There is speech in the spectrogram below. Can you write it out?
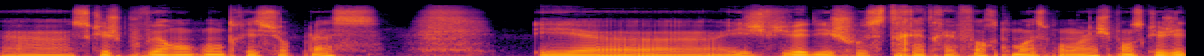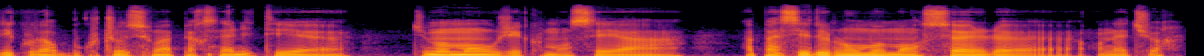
ce que je pouvais rencontrer sur place. Euh, et, je vivais des choses très très fortes moi à ce moment-là. Je pense que j'ai découvert beaucoup de choses sur ma personnalité euh, du moment où j'ai commencé à, passer de longs moments seul euh, en nature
